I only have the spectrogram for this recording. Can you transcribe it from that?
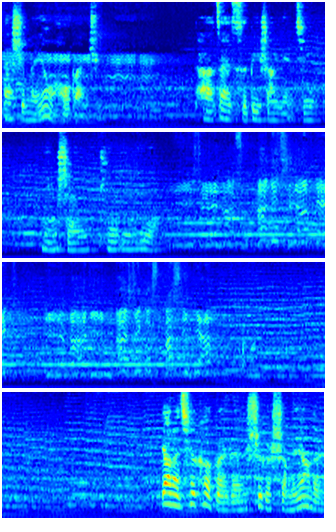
但是没有后半句。他再次闭上眼睛，凝神听音乐。亚纳切克本人是个什么样的人，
